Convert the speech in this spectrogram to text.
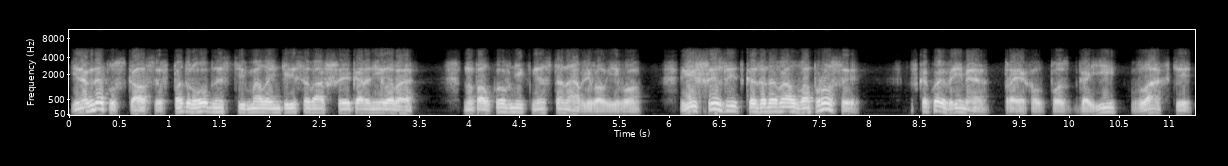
иногда пускался в подробности, мало интересовавшие Корнилова, но полковник не останавливал его. Лишь изредка задавал вопросы, в какое время проехал пост ГАИ в Лахте,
